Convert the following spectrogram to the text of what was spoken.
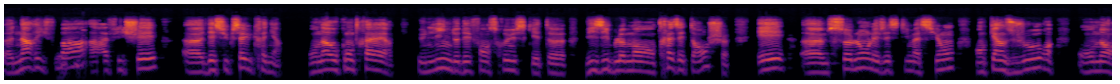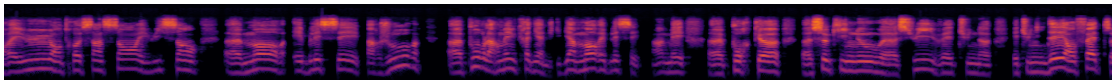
n'arrive pas à afficher des succès ukrainiens. On a au contraire une ligne de défense russe qui est euh, visiblement très étanche et euh, selon les estimations, en 15 jours, on aurait eu entre 500 et 800 euh, morts et blessés par jour pour l'armée ukrainienne. Je dis bien morts et blessés, hein, mais euh, pour que euh, ceux qui nous suivent aient une, aient une idée, en fait,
